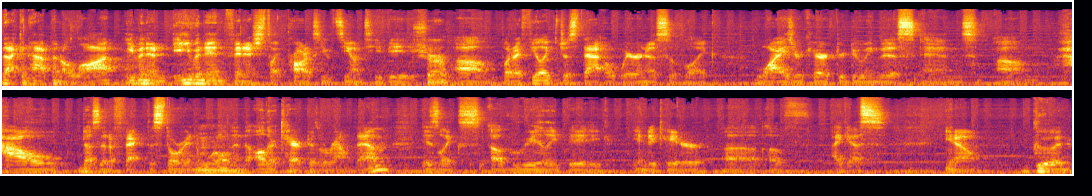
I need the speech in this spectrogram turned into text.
That can happen a lot, even in even in finished like products you'd see on TV. Sure. Um, but I feel like just that awareness of like, why is your character doing this, and um, how does it affect the story in the world and the other characters around them, is like a really big indicator uh, of, I guess, you know, good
